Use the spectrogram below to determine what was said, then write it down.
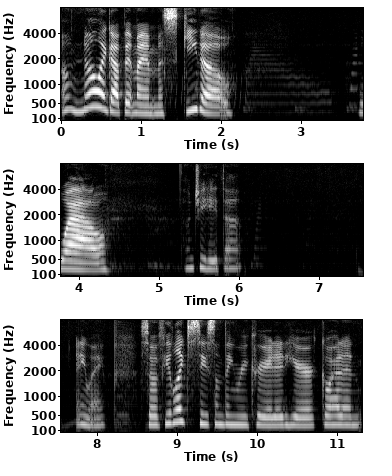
Oh no, I got bit by a mosquito. Wow. Don't you hate that? Anyway, so if you'd like to see something recreated here, go ahead and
